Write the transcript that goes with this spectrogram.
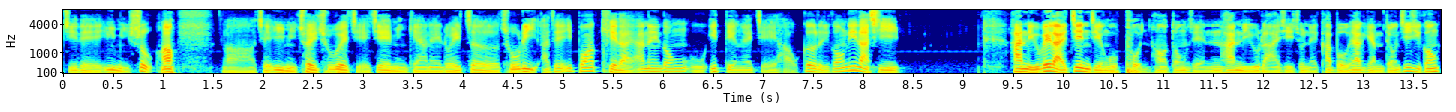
这个。玉米素哈啊，这玉米萃出的这这物件呢来做处理，啊，这一般起来安尼拢有一定的这效果，就是讲你若是。寒流要来进前有喷吼，当然寒流来时阵会较无遐严重，只是讲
